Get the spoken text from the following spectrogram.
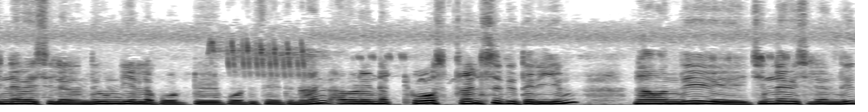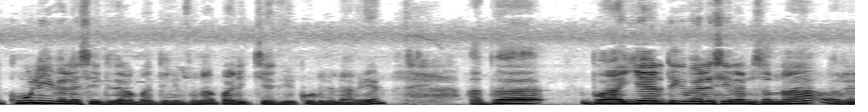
சின்ன வயசுலேருந்து உண்டியலில் போட்டு போட்டு சேர்த்துனான். அவளோட க்ளோஸ் ஃப்ரெண்ட்ஸுக்கு தெரியும். நான் வந்து சின்ன வயசுலேருந்து கூலி வேலை செய்து தான் பார்த்தீங்கன்னு சொன்னால் படித்தது கூடுதலாகவே அப்போ இப்போ ஐயாயிரத்துக்கு வேலை செய்கிறேன்னு சொன்னால் ஒரு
